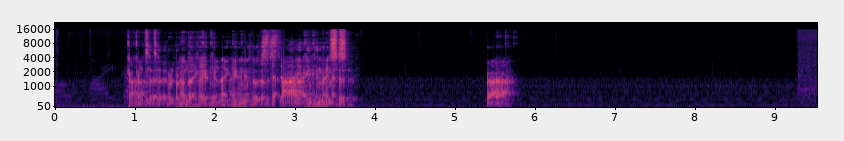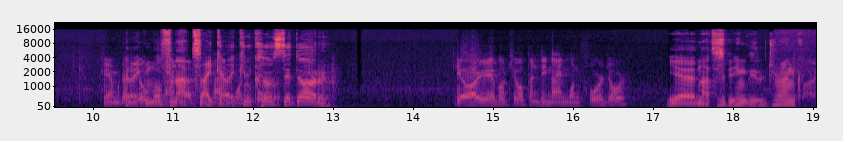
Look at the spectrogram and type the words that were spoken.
Oh my god. Can't teleport now that I can, I can close the... Ah, I can hit myself. Bruh. Okay, I'm gonna Like, go move camp nuts. I can, I can close the door. Yo, are you able to open the 914 door? Yeah, Nat is being drunk. Okay.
